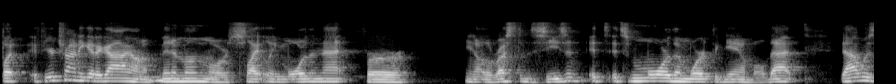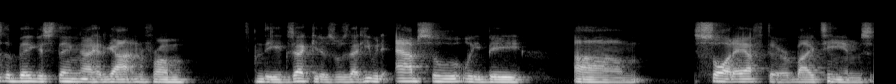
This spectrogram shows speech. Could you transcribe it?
but if you're trying to get a guy on a minimum or slightly more than that for you know the rest of the season, it's it's more than worth the gamble. That that was the biggest thing I had gotten from the executives was that he would absolutely be um, sought after by teams,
